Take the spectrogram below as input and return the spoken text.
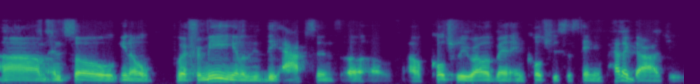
Um, and so, you know, but for me, you know, the, the absence of, of, of, culturally relevant and culturally sustaining pedagogy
